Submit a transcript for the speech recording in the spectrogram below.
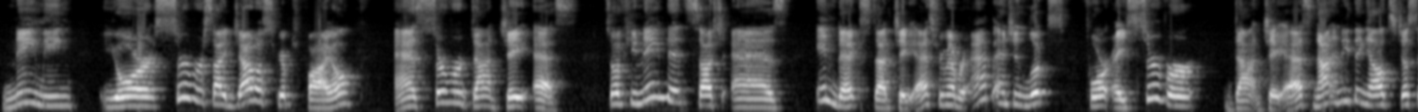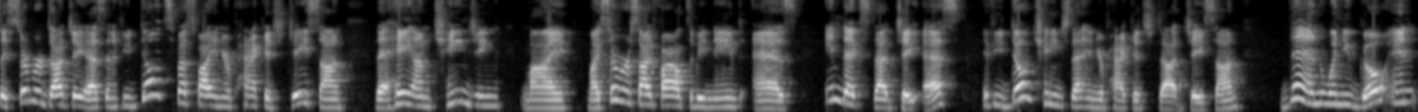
naming your server-side JavaScript file as server.js. So if you named it such as index.js, remember App Engine looks for a server.js, not anything else, just a server.js. And if you don't specify in your package JSON that, hey, I'm changing my, my server-side file to be named as index.js, if you don't change that in your package.json, then when you go and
